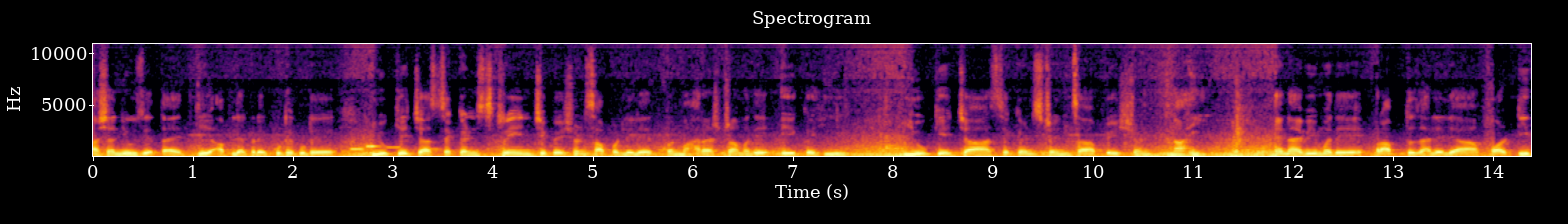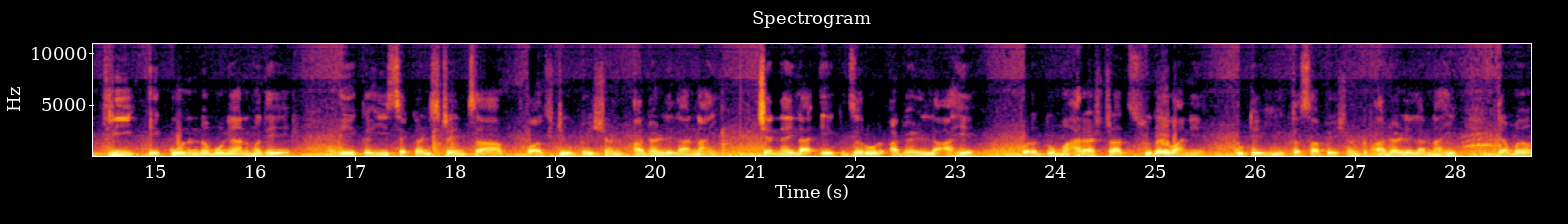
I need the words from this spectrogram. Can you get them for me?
अशा न्यूज येत आहेत की आपल्याकडे कुठे कुठे यू केच्या सेकंड स्ट्रेनचे पेशंट सापडलेले आहेत पण महाराष्ट्रामध्ये एकही यू केच्या सेकंड स्ट्रेनचा पेशंट नाही. एन आय व्हीमध्ये प्राप्त झालेल्या फॉर्टी थ्री एकूण नमुन्यांमध्ये एकही सेकंड स्ट्रेनचा पॉझिटिव्ह पेशंट आढळलेला नाही. चेन्नईला एक जरूर आढळलेला आहे परंतु महाराष्ट्रात सुदैवाने कुठेही तसा पेशंट आढळलेला नाही. त्यामुळं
